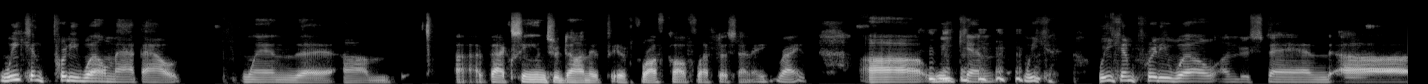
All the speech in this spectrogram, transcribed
we can pretty well map out when the um, uh, vaccines are done. If, if Rothkopf left us any, right? Uh, we can we can we can pretty well understand. Uh,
